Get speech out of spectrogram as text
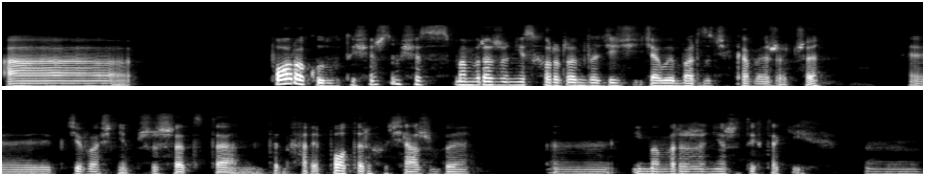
A po roku 2000 się, mam wrażenie, z horrorem dla dzieci działy bardzo ciekawe rzeczy. Yy, gdzie właśnie przyszedł ten, ten Harry Potter chociażby. Yy, I mam wrażenie, że tych takich yy,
